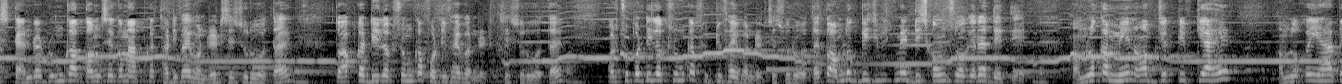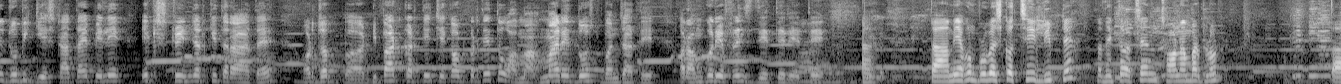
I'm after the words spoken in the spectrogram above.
स्टैंडर्ड रूम का कम से कम आपका थर्टी फाइव हंड्रेड से शुरू होता है तो आपका डिलक्स रूम का फोर्टी फाइव हंड्रेड से शुरू होता है और सुपर डिलक्स रूम का फिफ्टी फाइव हंड्रेड से शुरू होता है तो हम लोग बीच बीच में डिस्काउंट्स वगैरह देते हैं हम लोग का मेन ऑब्जेक्टिव क्या है हम लोग का यहाँ पे जो भी गेस्ट आता है पहले एक स्ट्रेंजर की तरह आता है और जब डिपार्ट करते चेकआउट करते तो हम हमारे दोस्त बन जाते हैं और हमको रेफरेंस देते रहते हैं তা আমি এখন প্রবেশ করছি লিফটে তা দেখতে পাচ্ছেন ছ নাম্বার ফ্লোর তা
